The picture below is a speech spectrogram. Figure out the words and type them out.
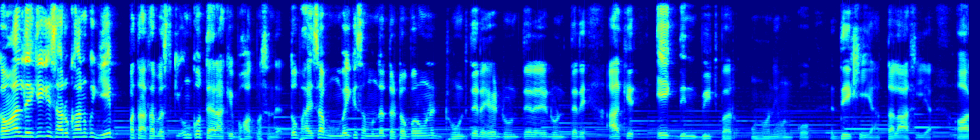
कमाल देखिए कि शाहरुख खान को ये पता था बस कि उनको तैराकी बहुत पसंद है। तो भाई साहब, मुंबई के समुद्र तटों पर उन्हें ढूंढते रहे ढूंढते रहे ढूंढते रहे। आखिर एक दिन बीच पर उन्होंने उनको देख लिया, तलाश लिया और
